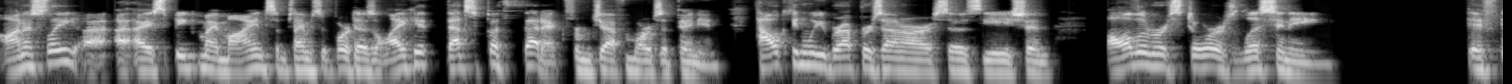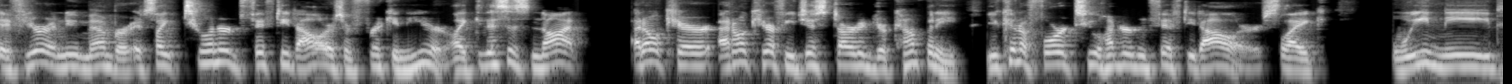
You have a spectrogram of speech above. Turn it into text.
honestly, I, I, speak my mind. Sometimes the board doesn't like it. That's pathetic from Jeff Moore's opinion. How can we represent our association? All the restorers listening if if you're a new member, it's like two hundred fifty dollars a freaking year. Like this is not. I don't care. I don't care if you just started your company. You can afford two hundred and fifty dollars. Like we need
